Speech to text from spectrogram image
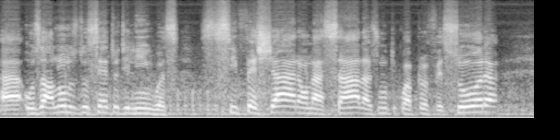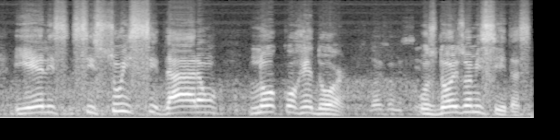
Ah, os alunos do centro de línguas se fecharam na sala junto com a professora e eles se suicidaram no corredor. Os dois homicidas.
